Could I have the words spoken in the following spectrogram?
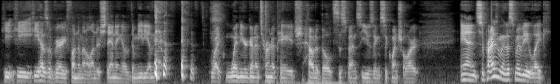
he he he has a very fundamental understanding of the medium like when you're going to turn a page how to build suspense using sequential art and surprisingly this movie like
